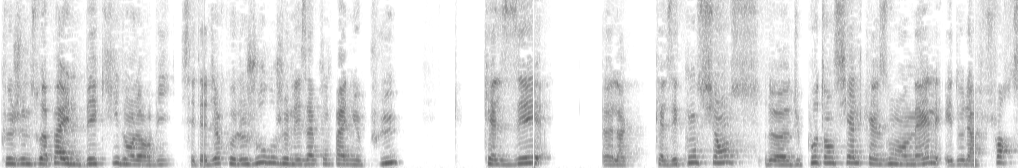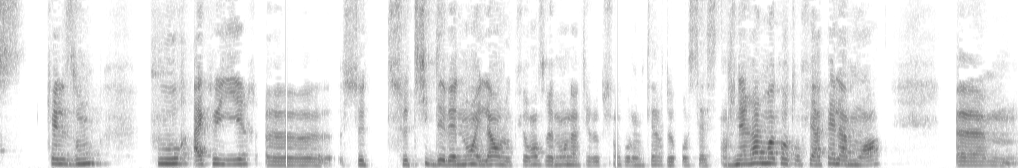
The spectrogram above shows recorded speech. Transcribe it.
que je ne sois pas une béquille dans leur vie. C'est-à-dire que le jour où je ne les accompagne plus, qu'elles aient euh, la qu'elles aient conscience du potentiel qu'elles ont en elles et de la force qu'elles ont pour accueillir euh, ce, type d'événement, et là, en l'occurrence, vraiment l'interruption volontaire de grossesse. En général, moi, quand on fait appel à moi, euh,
